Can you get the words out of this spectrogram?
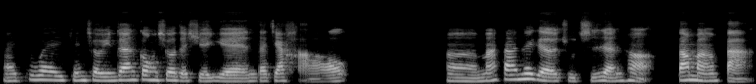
来，诸位全球云端共修的学员，大家好。呃，麻烦那个主持人哈。帮忙把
